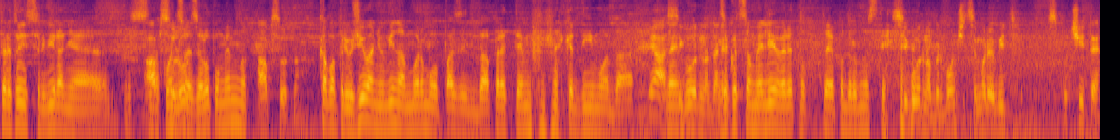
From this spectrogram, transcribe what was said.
Torej, tudi serviranje je zelo pomembno. Absolutno. Kaj pa pri uživanju vina moramo paziti, da predtem ne kadimo? Da, ja, da sigurno. Da ne... Kot so imeli, verjetno te podrobnosti. sigurno, brbončice morajo biti spočite,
